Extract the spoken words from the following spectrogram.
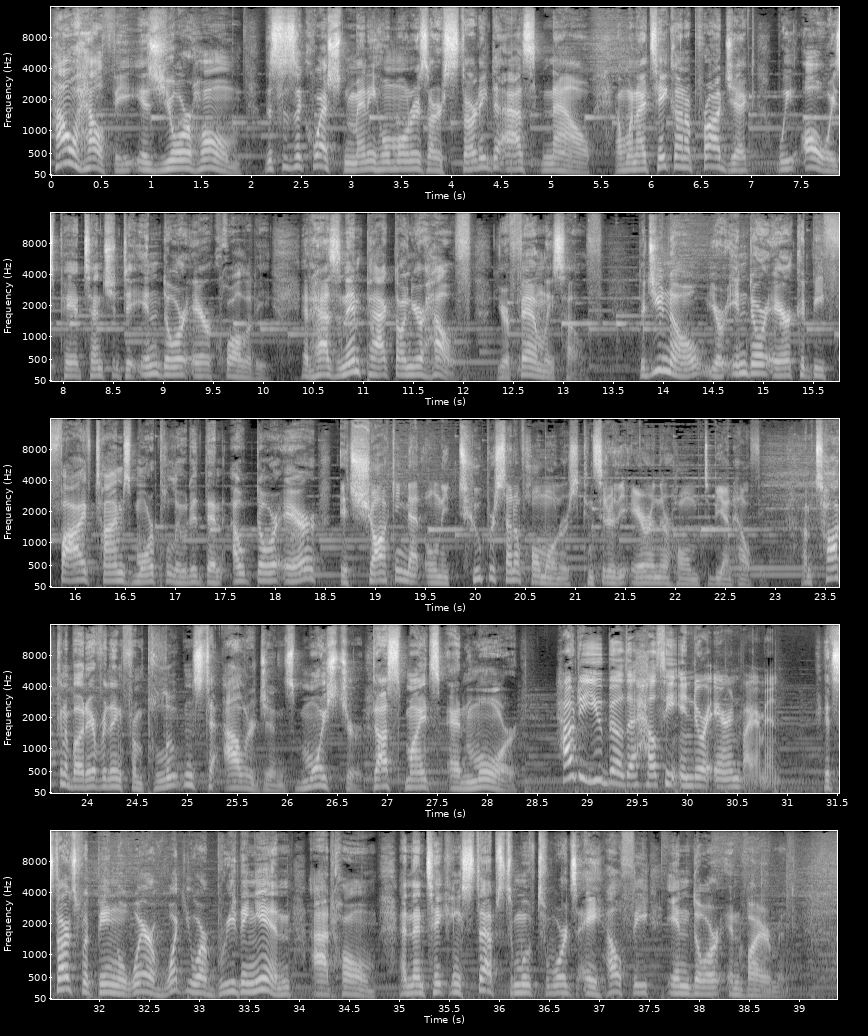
How healthy is your home? This is a question many homeowners are starting to ask now. And when I take on a project, we always pay attention to indoor air quality. It has an impact on your health, your family's health. Did you know your indoor air could be five times more polluted than outdoor air? It's shocking that only 2% of homeowners consider the air in their home to be unhealthy. I'm talking about everything from pollutants to allergens, moisture, dust mites, and more. How do you build a healthy indoor air environment? It starts with being aware of what you are breathing in at home and then taking steps to move towards a healthy indoor environment.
